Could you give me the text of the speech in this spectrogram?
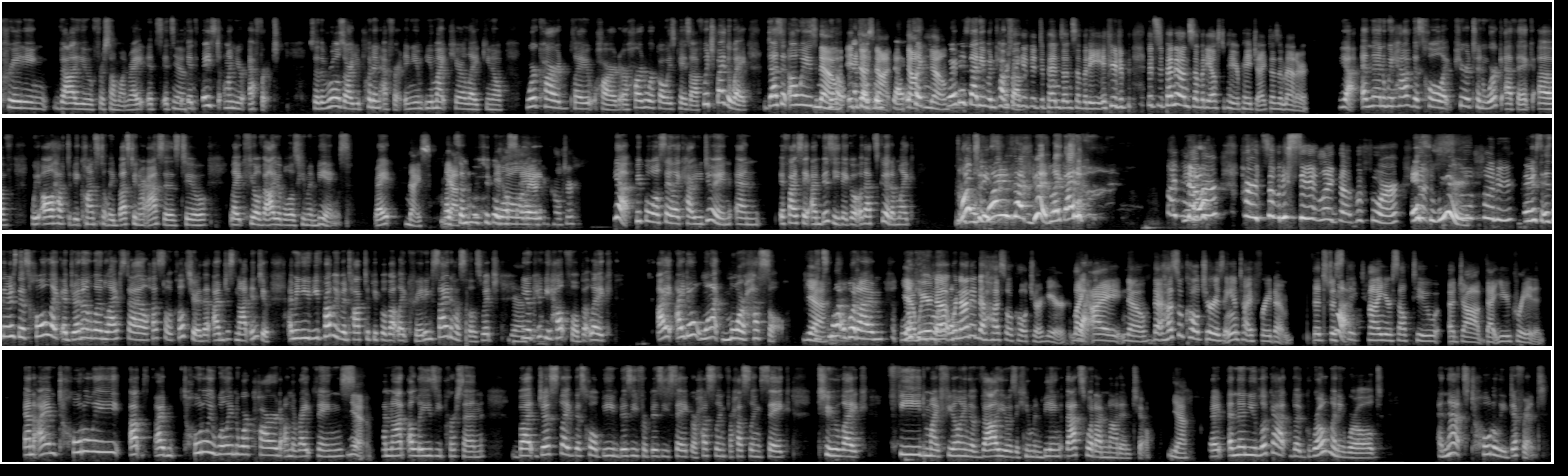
creating value for someone right? It's it's yeah. it's based on your effort. So the rules are you put in effort and you you might hear like you know work hard play hard or hard work always pays off which by the way does it always no, no it does not, so. not like, no. where does that even come from? if it depends on somebody. If you're de- if it's dependent on somebody else to pay your paycheck doesn't matter yeah and then we have this whole like puritan work ethic of we all have to be constantly busting our asses to like feel valuable as human beings right? Nice. Like yeah. sometimes people the will say American culture. Yeah people will say like how are you doing? And if i say i'm busy they go oh that's good. I'm like what? Why is that good? Like i don't I've never know? heard somebody say it like that before. It's That's weird. So funny. There's there's this whole like adrenaline lifestyle hustle culture that I'm just not into. I mean, you've you've probably even talked to people about like creating side hustles, which Yeah. you know can be helpful, but like I I don't want more hustle. Yeah. It's not what I'm Yeah, we're for. not we're not into hustle culture here. Like Yeah. I know that hustle culture is anti-freedom. That's just Yeah. tying yourself to a job that you created. And I am totally up I'm totally willing to work hard on the right things. Yeah. I'm not a lazy person, but just like this whole being busy for busy sake or hustling for hustling's sake to like feed my feeling of value as a human being, that's what I'm not into. Yeah. Right. And then you look at the grow money world, and that's totally different.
